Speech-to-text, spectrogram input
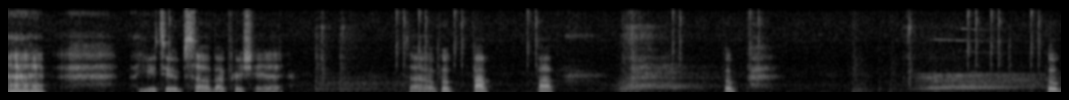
YouTube sub, I appreciate it. So boop, bop, bop. Boop. Boop,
